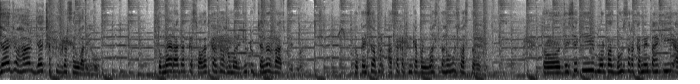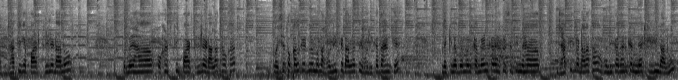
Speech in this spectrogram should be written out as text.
जय जोहार, जय छत्तीसगढ़ संगवारी हो। तो मैं राज आपके स्वागत करता हूँ हमारे यूट्यूब चैनल राजप्रीत में। तो कैसे अपन? आशा करते हैं कि अपन मस्त हो, स्वस्थ हो। तो जैसे कि मेरे पास बहुत सारा कमेंट है कि आप झांकी के पार्ट थ्री ले डालो। तो मैं यहाँ ओखर स्थिति पार्ट थ्री ले डाला था ओखर। वैसे तो कल के डेट में मतलब होली के डालना चाहिए होलिका दहन के। लेकिन अब मन कमेंट करें ओखर स्थिति में यहाँ झांकी के लिए डाला था, होलिका दहन के नेक्स्ट दिन डालूँ।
